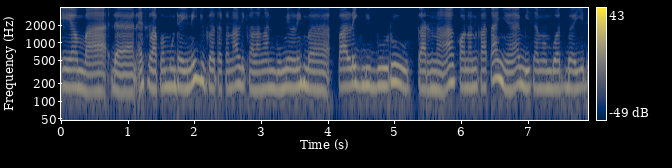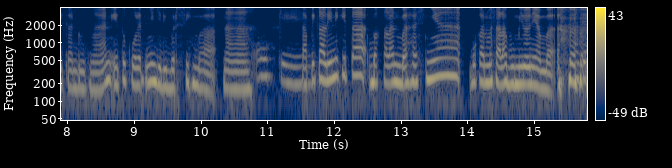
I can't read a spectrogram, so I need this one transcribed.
Iya mbak, dan es kelapa muda ini juga terkenal di kalangan bumil nih mbak. Paling diburu, karena konon katanya bisa membuat bayi di kandungan itu kulitnya jadi bersih mbak. Nah, Oke. tapi kali ini kita bakalan bahasnya bukan masalah bumilnya mbak. Oke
